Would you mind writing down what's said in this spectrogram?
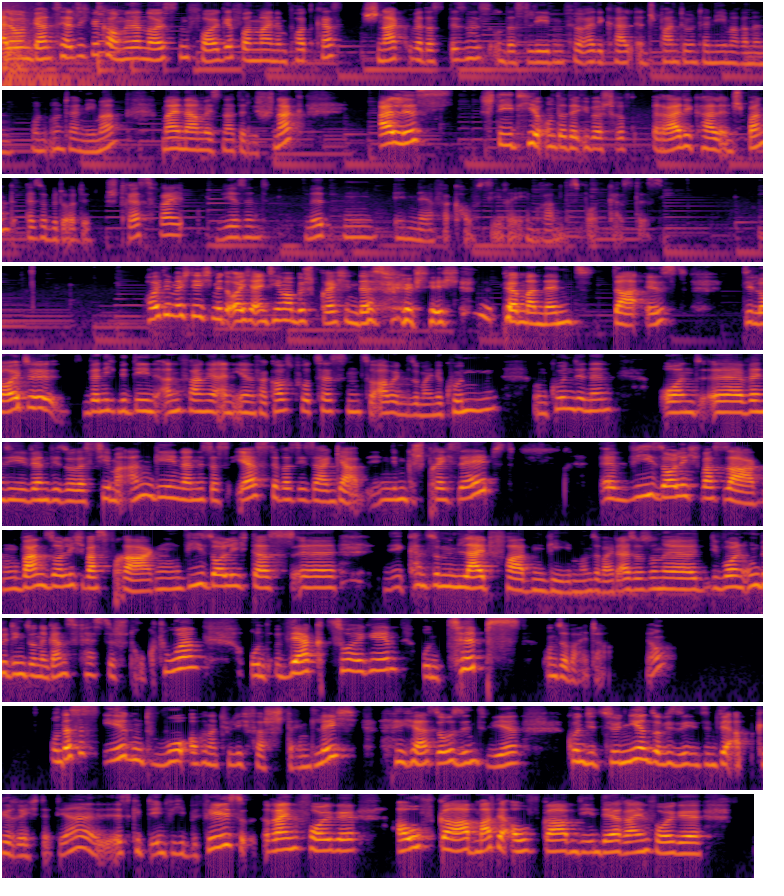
Hallo und ganz herzlich willkommen in der neuesten Folge von meinem Podcast Schnack über das Business und das Leben für radikal entspannte Unternehmerinnen und Unternehmer. Mein Name ist Nathalie Schnack. Alles steht hier unter der Überschrift radikal entspannt, also bedeutet stressfrei. Wir sind mitten in der Verkaufsserie im Rahmen des Podcastes. Heute möchte ich mit euch ein Thema besprechen, das wirklich permanent da ist. Die Leute, wenn ich mit denen anfange, an ihren Verkaufsprozessen zu arbeiten, also meine Kunden und Kundinnen, und äh, wenn sie, wenn wir so das Thema angehen, dann ist das Erste, was sie sagen, ja, in dem Gespräch selbst, äh, wie soll ich was sagen? Wann soll ich was fragen? Wie soll ich das, äh, kannst du einen Leitfaden geben und so weiter. Also so eine, die wollen unbedingt so eine ganz feste Struktur und Werkzeuge und Tipps und so weiter. Ja? Und das ist irgendwo auch natürlich verständlich. Ja, so sind wir konditionieren, so wie sie, sind wir abgerichtet. Ja, es gibt irgendwelche Befehlsreihenfolge, Aufgaben, Matheaufgaben, die in der Reihenfolge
